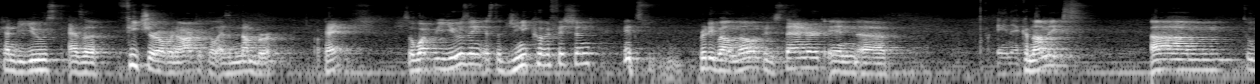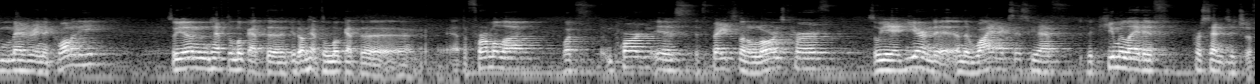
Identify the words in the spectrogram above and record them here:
can be used as a feature of an article, as a number. Okay? So what we're using is the Gini coefficient. It's pretty well known, pretty standard in, uh, in economics um, to measure inequality. So you don't have to look at the you don't have to look at the at the formula. What's important is it's based on a Lorenz curve. So here on the on the y-axis you have the cumulative percentage of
